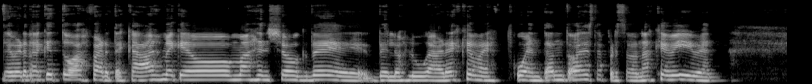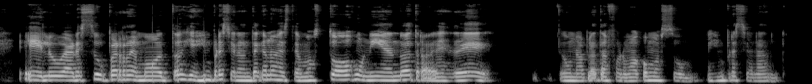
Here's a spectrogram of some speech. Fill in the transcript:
De verdad que todas partes. Cada vez me quedo más en shock de, los lugares que me cuentan todas estas personas que viven. Eh, lugares súper remotos y es impresionante que nos estemos todos uniendo a través de, de una plataforma como Zoom. Es impresionante.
